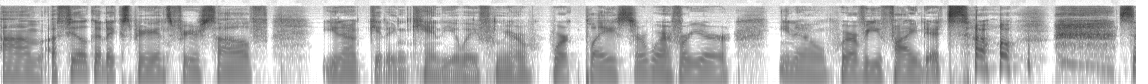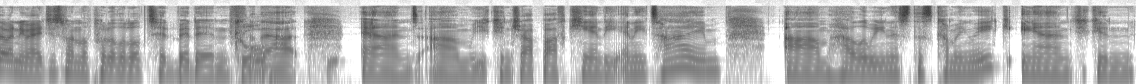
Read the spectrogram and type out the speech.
um, a feel good experience for yourself, you know, getting candy away from your workplace or wherever you're, you know, wherever you find it. So, so anyway, I just want to put a little tidbit in Cool. for that. And um, you can drop off candy anytime. Um, Halloween is this coming week, and you can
